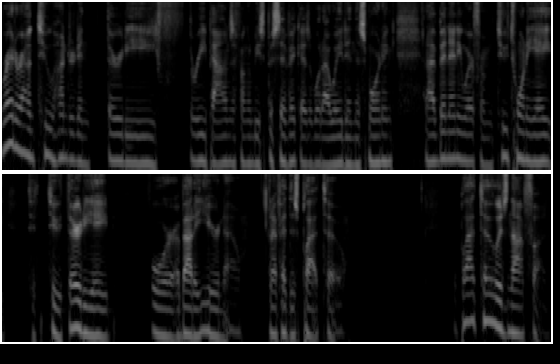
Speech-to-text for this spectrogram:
right around 233 pounds if I'm going to be specific as what I weighed in this morning. And I've been anywhere from 228 to 238 for about a year now. And I've had this plateau the plateau is not fun.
